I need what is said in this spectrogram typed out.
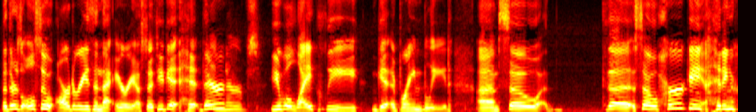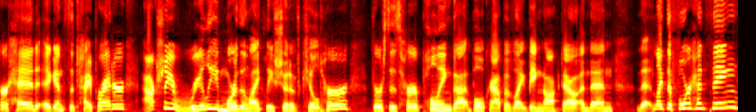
but there's also arteries in that area. So if you get hit there, And nerves. you will likely get a brain bleed. Um, so the so her ga- hitting her head against the typewriter actually really more than likely should have killed her versus her pulling that bullcrap of like being knocked out and then that like the forehead thing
